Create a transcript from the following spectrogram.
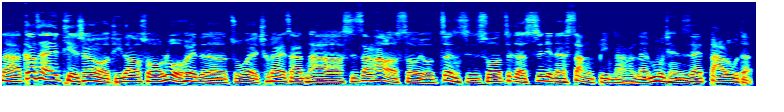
那刚才铁雄有提到说，陆委会的主委邱泰山他十三号的时候有证实说，这个失联的上兵啊，人目前是在大陆的。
